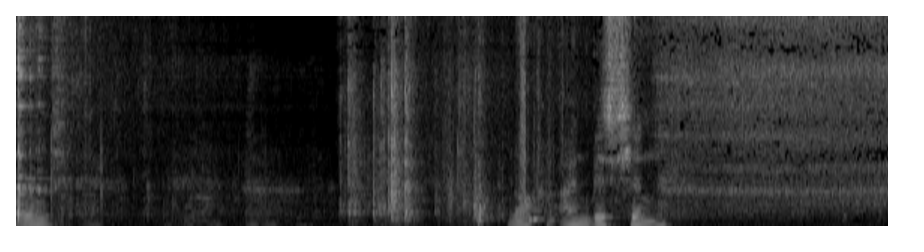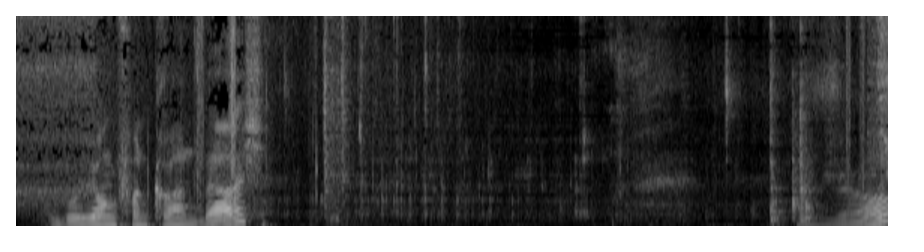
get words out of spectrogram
Und noch ein bisschen Bouillon von Kranenberg. So.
